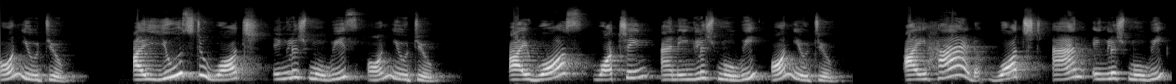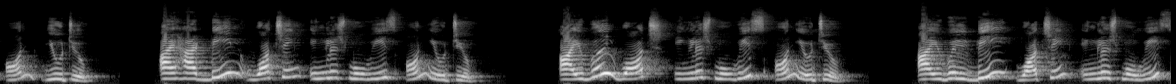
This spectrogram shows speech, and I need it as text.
on YouTube. I used to watch English movies on YouTube. I was watching an English movie on YouTube. I had watched an English movie on YouTube. I had been watching English movies on YouTube. I will watch English movies on YouTube. I will be watching English movies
